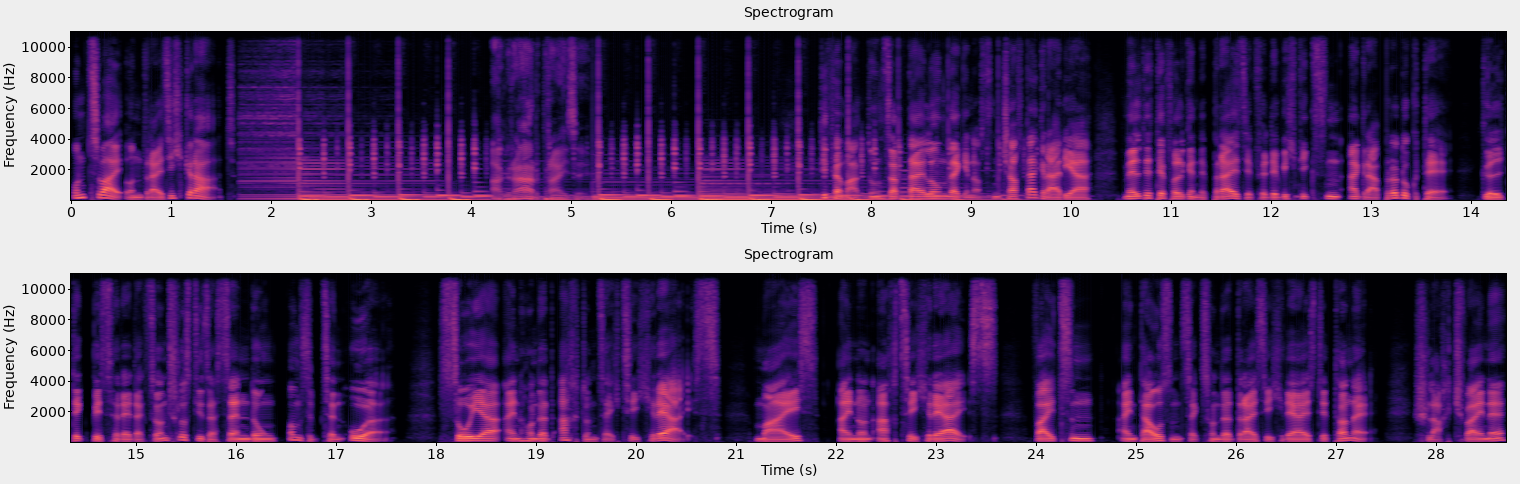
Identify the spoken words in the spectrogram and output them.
und 32 Grad. Agrarpreise. Die Vermarktungsabteilung der Genossenschaft Agraria meldete folgende Preise für die wichtigsten Agrarprodukte, gültig bis Redaktionsschluss dieser Sendung um 17 Uhr. Soja 168 Reais, Mais 81 Reais, Weizen 1630 Reais die Tonne, Schlachtschweine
